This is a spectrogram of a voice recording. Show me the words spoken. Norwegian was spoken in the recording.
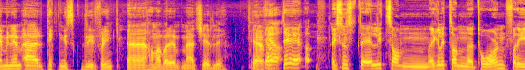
Eminem er teknisk dritflink. Uh, han er bare mad kjedelig. Jeg, Ja, det er, jeg syns det er litt sånn Jeg er litt sånn tårn, torn, fordi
